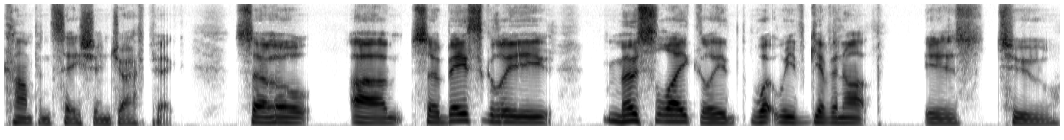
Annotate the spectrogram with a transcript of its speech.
compensation draft pick. So um, so basically, most likely, what we've given up is two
